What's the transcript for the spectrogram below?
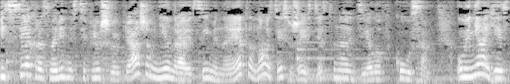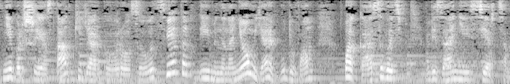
Из всех разновидностей плюшевой пряжи мне нравится именно это, но здесь уже, естественно, дело вкуса. У меня есть небольшие остатки яркого розового цвета, и именно на нем я и буду вам показывать вязание сердцем.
